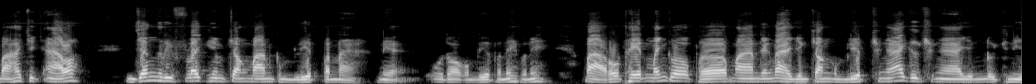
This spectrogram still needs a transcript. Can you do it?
បាទហើយចុច Alt អញ្ចឹង reflect ខ្ញុំចង់បានកម្លាតប៉ុណ្ណានេះឧទាហរណ៍កម្លាតប៉ុណ្នេះប៉ុណ្នេះបាទ rotate មិញក៏ប្រើបានយ៉ាងដែរយើងចង់កម្លាតឆ្ងាយគឺឆ្ងាយយើងដូចគ្នា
